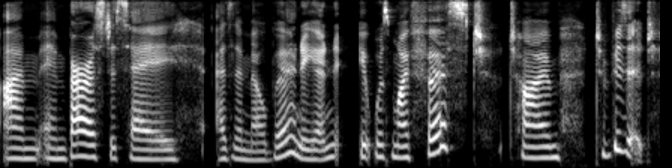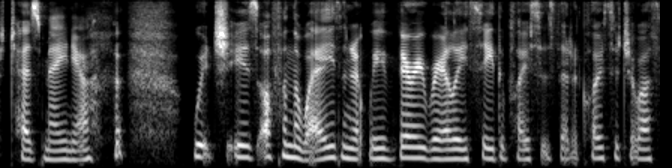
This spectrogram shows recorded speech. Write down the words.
I'm embarrassed to say, as a Melburnian, it was my first time to visit Tasmania, which is often the way, isn't it? We very rarely see the places that are closer to us.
